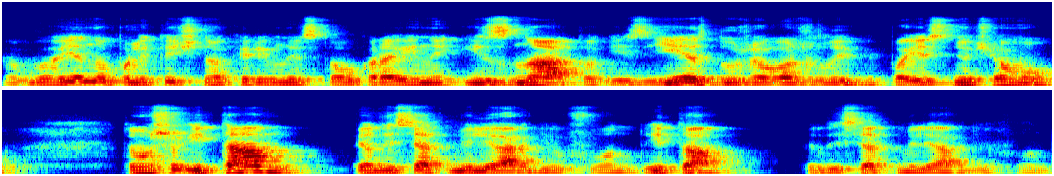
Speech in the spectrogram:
воєнно-політичного керівництва України із НАТО і з ЄС дуже важливі. Поясню, чому тому, що і там 50 мільярдів фонд, і там 50 мільярдів фонд.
